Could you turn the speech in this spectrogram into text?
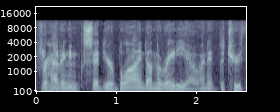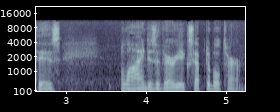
for having said you're blind on the radio? And it, the truth is, blind is a very acceptable term.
